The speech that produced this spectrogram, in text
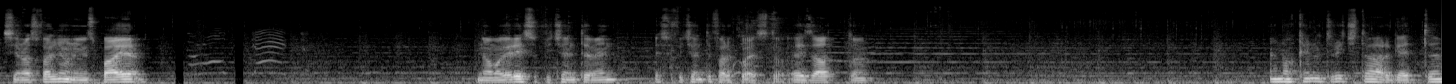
Sineros fagli un Inspire. No, magari è sufficientemente... È sufficiente fare questo. Esatto. No, cannot reach target.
